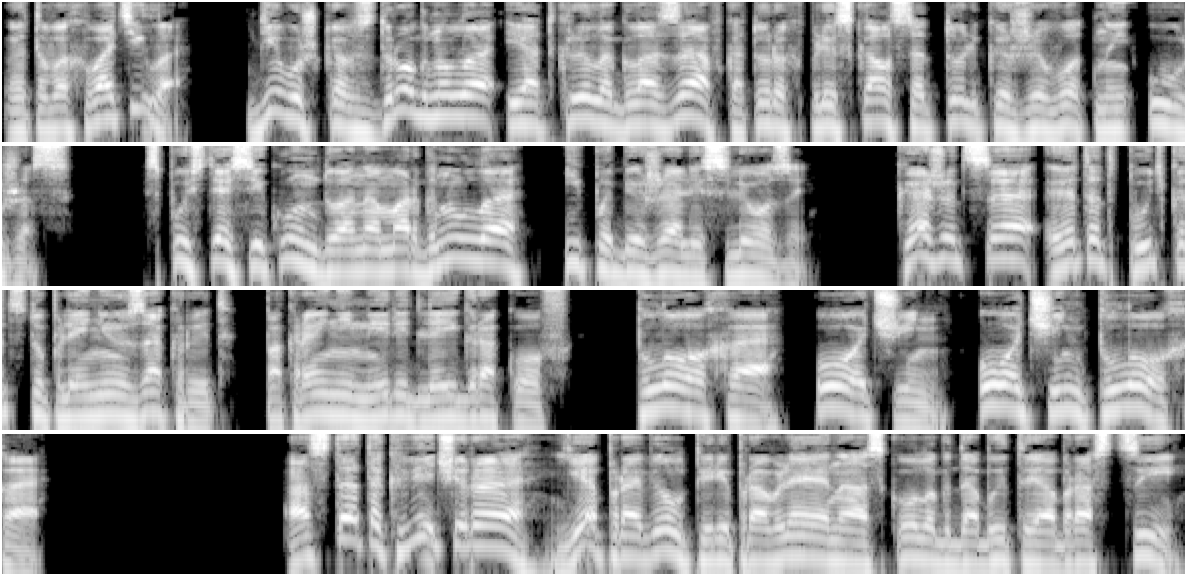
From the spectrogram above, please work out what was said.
этого хватило. Девушка вздрогнула и открыла глаза, в которых плескался только животный ужас. Спустя секунду она моргнула, и побежали слезы. Кажется, этот путь к отступлению закрыт, по крайней мере для игроков. Плохо, очень, очень плохо. Остаток вечера я провел, переправляя на осколок добытые образцы.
